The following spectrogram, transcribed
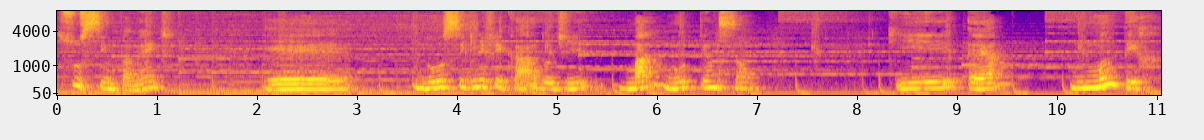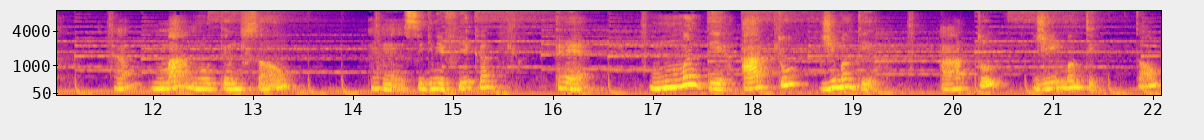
sucintamente é, no significado de manutenção, que é manter. Né? Manutenção é, significa é, manter, ato de manter, ato de manter. Então,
